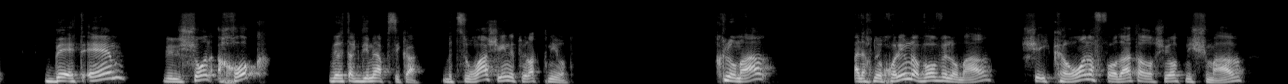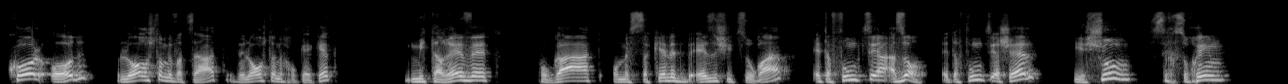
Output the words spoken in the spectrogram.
בהתאם ללשון החוק ולתקדימי הפסיקה, בצורה שהיא נטולת פניות. כלומר, אנחנו יכולים לבוא ולומר שעיקרון הפרדת הרשויות נשמר כל עוד לא הרשות המבצעת ולא הרשות המחוקקת מתערבת, פוגעת או מסכלת באיזושהי צורה את הפונקציה הזו, את הפונקציה של יישוב סכסוכים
